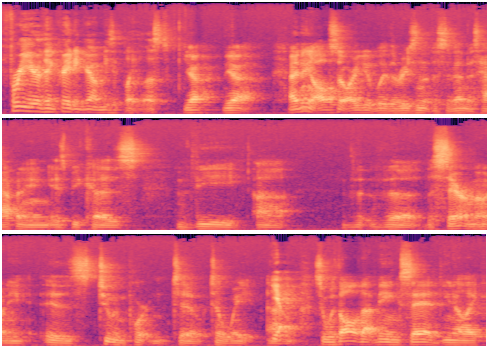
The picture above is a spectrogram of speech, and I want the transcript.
freer than creating your own music playlist. Yeah, yeah. I think also arguably the reason that this event is happening is because the uh, the, the the ceremony is too important to to wait. Um, Yeah. So with all that being said, you know, like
